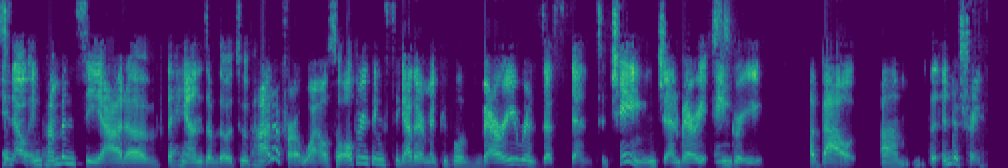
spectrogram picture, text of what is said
you know incumbency out of the hands of those who have had it for a while. So all three things together make people very resistant to change and very angry about um, the industry.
